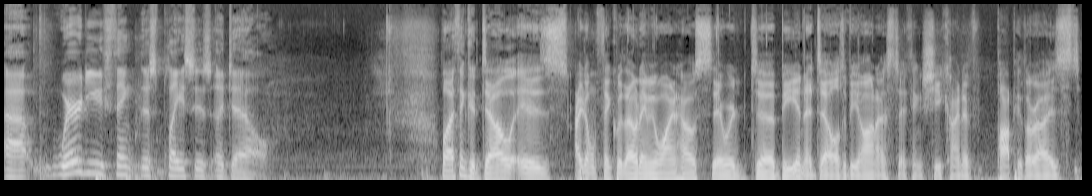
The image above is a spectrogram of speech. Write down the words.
Uh, where do you think this places Adele? Well, I think Adele is. I don't think without Amy Winehouse there would uh, be an Adele. To be honest, I think she kind of popularized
